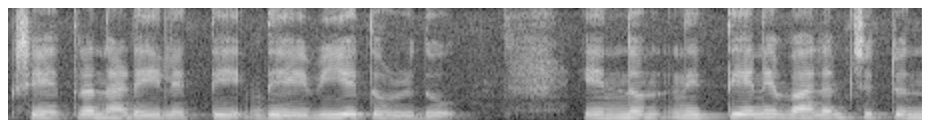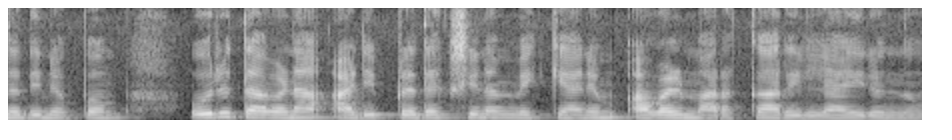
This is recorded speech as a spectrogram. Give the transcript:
ക്ഷേത്രനടയിലെത്തി ദേവിയെ തൊഴുതു. എന്നും നിത്യേന വലം ചുറ്റുന്നതിനൊപ്പം ഒരു തവണ അടിപ്രദക്ഷിണം വെക്കാനും അവൾ മറക്കാറില്ലായിരുന്നു.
